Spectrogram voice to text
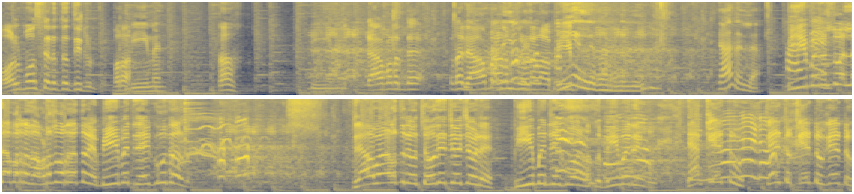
ഓൾമോസ്റ്റ് എടുത്തെത്തിയിട്ടുണ്ട്. പറ. ഭീമൻ. ആ. ഭീമൻ. രാവണന്റെ എടാ രാമായണം എവിടെടാ? ഭീമൻ. നീയല്ലേ പറഞ്ഞത്? ഞാനല്ല. ഭീമനൊന്നും അല്ല പറഞ്ഞത്. അവിടെ പറഞ്ഞത് ഭീമൻ രാമായണത്തിന് ചോദ്യം ചോദിച്ചവര് ഭീമൻ രഘുവാണെന്ന് ഭീമൻ രഘു ഞാൻ കേട്ടു കേട്ടു കേട്ടു കേട്ടു.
